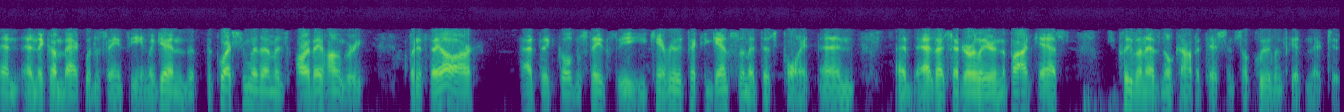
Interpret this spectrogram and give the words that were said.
and and they come back with the same team. Again, the, the question with them is, are they hungry? But if they are, I think Golden State's you can't really pick against them at this point. And as I said earlier in the podcast, Cleveland has no competition, so Cleveland's getting there too.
